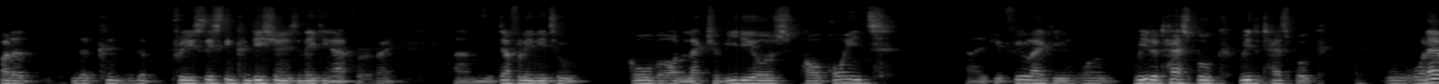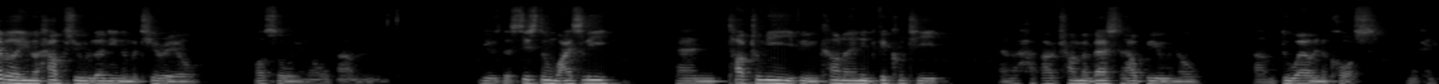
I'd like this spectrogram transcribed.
but uh, the the pre-existing condition is making effort, right? Um, you definitely need to go over all the lecture videos, PowerPoint. Uh, if you feel like you want to read a textbook, read the textbook. Whatever you know helps you learning the material. Also, you know, um, use the system wisely, and talk to me if you encounter any difficulty. And I'll try my best to help you. You know, um, do well in the course. Okay.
